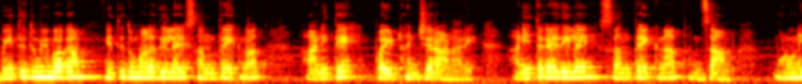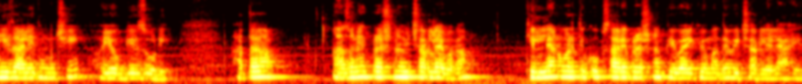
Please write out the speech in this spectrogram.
मग इथे तुम्ही बघा इथे तुम्हाला दिलंय संत एकनाथ आणि ते पैठणचे राहणारे. आणि इथं काय दिलंय? संत एकनाथ जांब. म्हणून ही झाली तुमची अयोग्य जोडी. आता अजून एक प्रश्न विचारलाय बघा. किल्ल्यांवरती खूप सारे प्रश्न पीवाय क्यू मध्ये विचारलेले आहेत.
